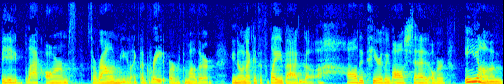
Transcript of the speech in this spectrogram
big black arms surround me, like the great earth mother you know, and I could just lay back and go, oh, all the tears we've all shed over eons.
